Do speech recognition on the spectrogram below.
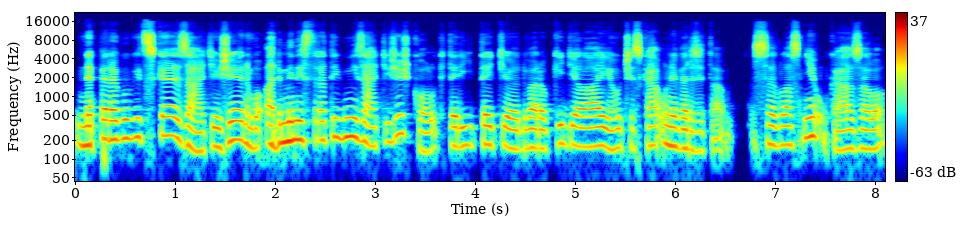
nepedagogické zátěže nebo administrativní zátěže škol, který teď eh, dva roky dělá jeho Česká univerzita, se vlastně ukázalo,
